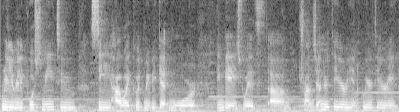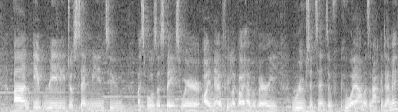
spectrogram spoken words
really, really pushed me to see how I could maybe get more engaged with um, transgender theory and queer theory and it really just sent me into I suppose a space where I now feel like I have a very rooted sense of who I am as an academic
